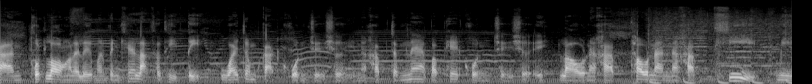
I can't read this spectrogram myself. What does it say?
การทดลองอะไรเลย มันเป็นแค่หลักสถิติ ไว้จำกัดคนเฉยๆนะครับจำแนกประเภทคนเฉยๆเรานะครับ เท่านั้นนะครับที่มี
